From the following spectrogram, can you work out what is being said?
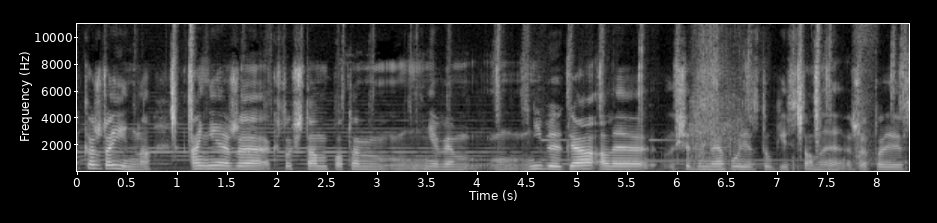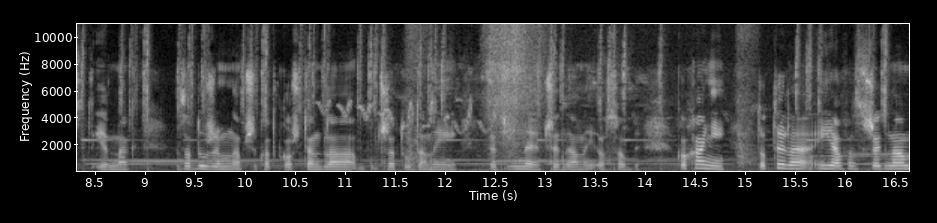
i każda inna, a nie, że ktoś tam potem, nie wiem, niby gra, ale się denerwuje z drugiej strony, że to jest jednak za dużym na przykład kosztem dla budżetu danej rodziny czy danej osoby. Kochani, to tyle ja Was żegnam.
